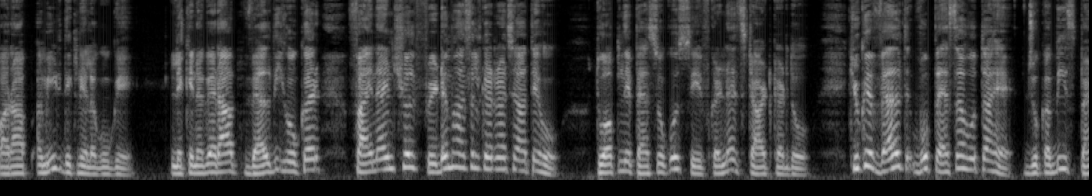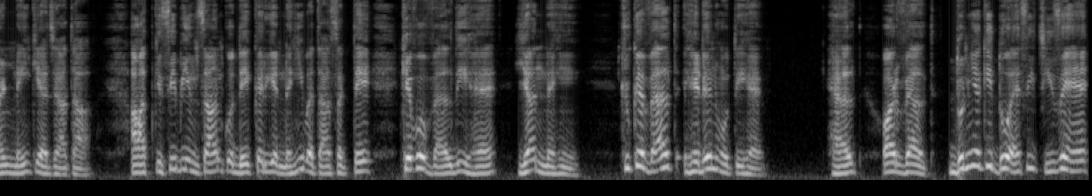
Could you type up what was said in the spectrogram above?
और आप अमीर दिखने लगोगे। लेकिन अगर आप वेल्दी होकर फाइनेंशियल फ्रीडम हासिल करना चाहते हो तो अपने पैसों को सेव करना स्टार्ट कर दो। क्योंकि वेल्थ वो पैसा होता है, जो कभी स्पेंड नहीं किया जाता। आप किसी भी इंसान को देखकर ये नहीं बता सकते कि वो वेल्दी है या नहीं। क्योंकि वेल्थ हिडन होती है। हेल्थ और वेल्थ दुनिया की दो ऐसी चीज़ें हैं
